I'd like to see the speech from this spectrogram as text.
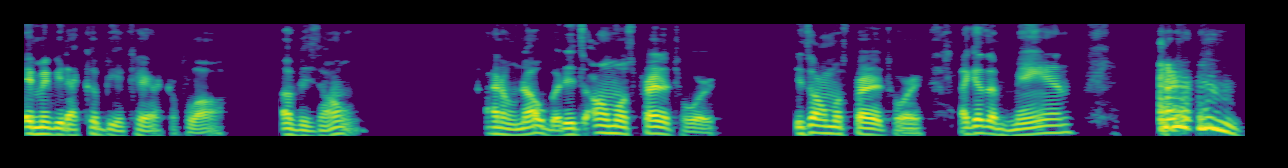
and maybe that could be a character flaw of his own. I don't know, but it's almost predatory. It's almost predatory. Like as a man,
